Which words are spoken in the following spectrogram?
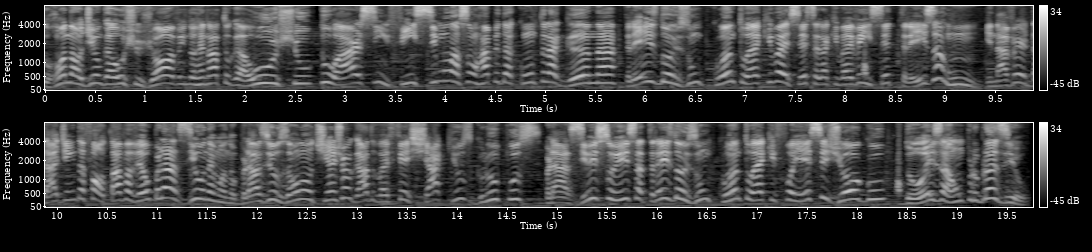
do Ronaldinho Gaúcho jovem, do Renato Gaúcho, do Arce, enfim, simulação rápida contra a Gana. 3 2 1, quanto é que vai ser? Será que vai vencer 3 a 1? E na verdade ainda faltava ver o Brasil, né, mano? O Brasilzão não tinha jogado, vai fechar aqui os grupos. Brasil e Suíça 3 2 1, quanto é que foi esse jogo? 2 a 1 pro Brasil.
